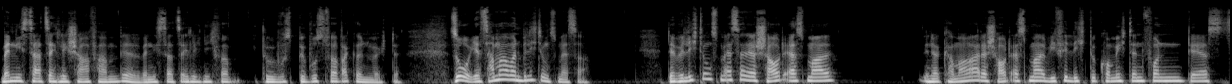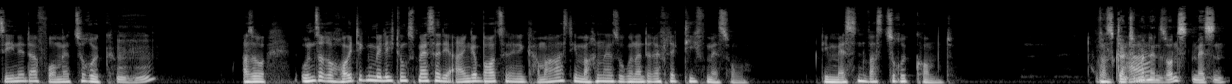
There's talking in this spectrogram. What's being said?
Wenn ich es tatsächlich scharf haben will, wenn ich es tatsächlich nicht ver bewusst, bewusst verwackeln möchte. So, jetzt haben wir aber ein Belichtungsmesser. Der Belichtungsmesser, der schaut erstmal in der Kamera, der schaut erstmal, wie viel Licht bekomme ich denn von der Szene da vor mir zurück. Mhm. Also unsere heutigen Belichtungsmesser, die eingebaut sind in die Kameras, die machen eine sogenannte Reflektivmessung. Die messen, was zurückkommt. Was Und könnte da- man denn sonst messen?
